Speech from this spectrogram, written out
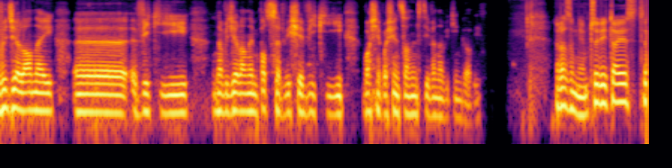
wydzielonej e, wiki, na wydzielonym podserwisie wiki właśnie poświęconym Stephenowi Kingowi. Rozumiem, czyli to jest,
